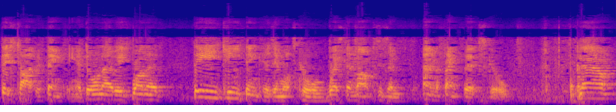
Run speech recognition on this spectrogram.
this type of thinking. Adorno is one of the key thinkers in what's called Western Marxism and the Frankfurt School. Now,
